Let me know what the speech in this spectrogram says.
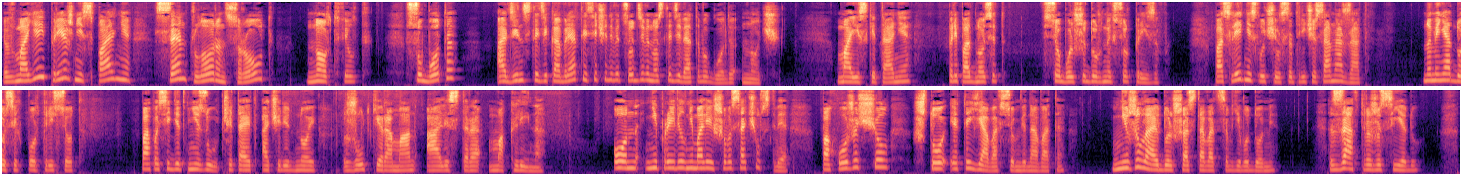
В моей прежней спальне Сент-Лоренс-Роуд, Нортфилд. Суббота, 11 декабря 1999 года, ночь. Мои скитания преподносят все больше дурных сюрпризов. Последний случился три часа назад, но меня до сих пор трясет. Папа сидит внизу, читает очередной жуткий роман Алистера Маклина. Он не проявил ни малейшего сочувствия, похоже, счел, что это я во всем виновата. Не желаю дольше оставаться в его доме. Завтра же съеду.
